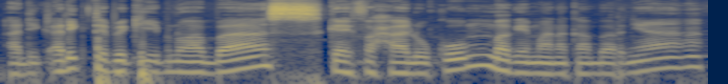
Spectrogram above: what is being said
Adik-adik TPQ Ibnu Abbas, kaifahalukum? Bagaimana kabarnya?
